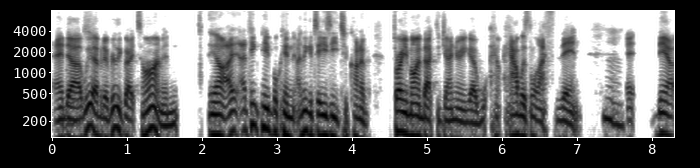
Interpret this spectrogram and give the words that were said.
and uh, we were having a really great time. And you know, I, I think people can. I think it's easy to kind of throw your mind back to January and go, how, how was life then? Hmm. Now,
